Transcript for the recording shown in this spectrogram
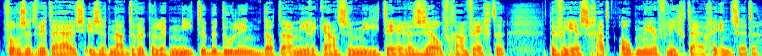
Volgens het Witte Huis is het nadrukkelijk niet de bedoeling dat de Amerikaanse militairen zelf gaan vechten. De VS gaat ook meer vliegtuigen inzetten.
